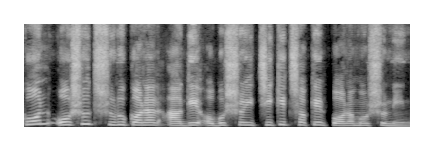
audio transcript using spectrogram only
কোন ওষুধ শুরু করার আগে অবশ্যই চিকিৎসকের পরামর্শ নিন।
